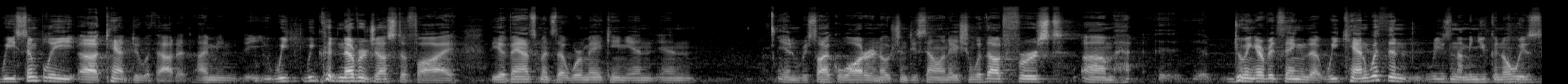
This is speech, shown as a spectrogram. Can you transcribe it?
we simply uh, can't do without it. I mean, we, we could never justify the advancements that we're making in, in, in recycled water and ocean desalination without first um, doing everything that we can within reason. I mean, you can always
